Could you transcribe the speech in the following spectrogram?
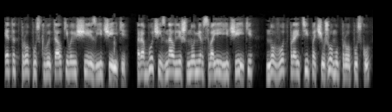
этот пропуск выталкивающий из ячейки. Рабочий знал лишь номер своей ячейки, но вот пройти по чужому пропуску,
